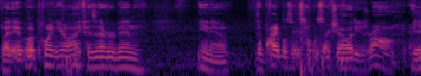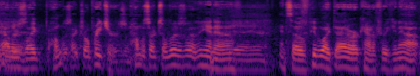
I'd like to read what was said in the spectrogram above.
But at what point in your life has it ever been, you know, the Bible says homosexuality is wrong, and Yeah, now there's yeah. like homosexual preachers and homosexual, uh, you know, Yeah, yeah, and so people like that are kind of freaking out.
